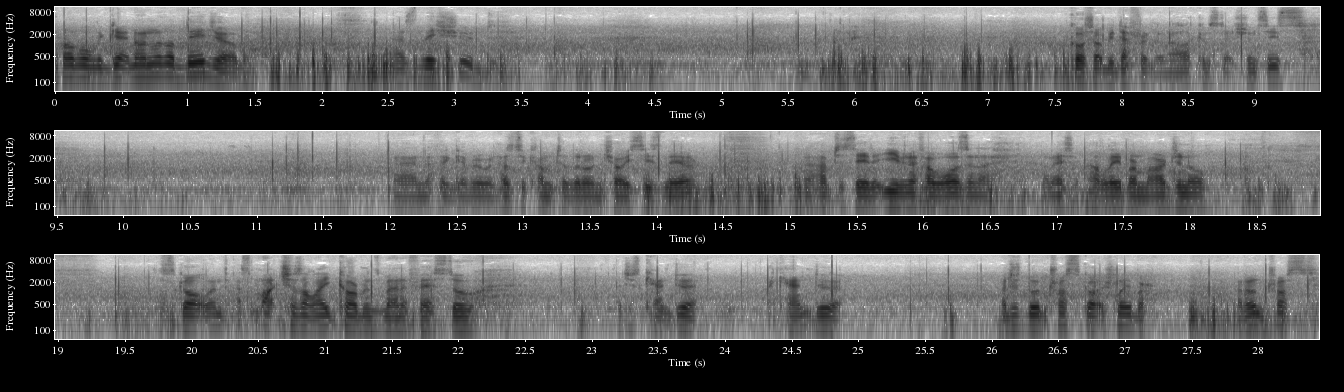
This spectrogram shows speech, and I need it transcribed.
probably getting on with their day job, as they should. Of course it'll be different in other constituencies and I think everyone has to come to their own choices there. I have to say that even if I was in a, a Labour marginal Scotland, as much as I like Corbyn's manifesto, I just can't do it. I can't do it. I just don't trust Scottish Labour. I don't trust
